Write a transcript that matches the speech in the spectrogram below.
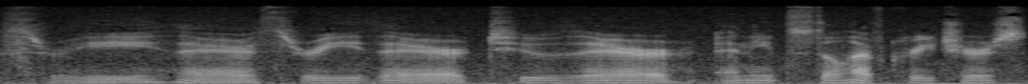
3 there, 3 there, 2 there, and he'd still have creatures.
